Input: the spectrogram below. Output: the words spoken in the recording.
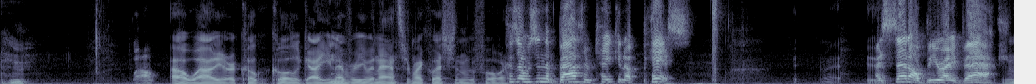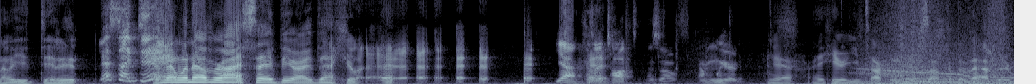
Hmm. Wow. Oh wow, you're a Coca-Cola guy. You never even answered my question before. Because I was in the bathroom taking a piss. I said I'll be right back. No, you didn't. Yes, I did. And then whenever I say "be right back," you're like, eh, eh, eh, eh, eh, eh. Yeah, because I talk to myself. I'm weird. Yeah, I hear you talking to yourself in the bathroom.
